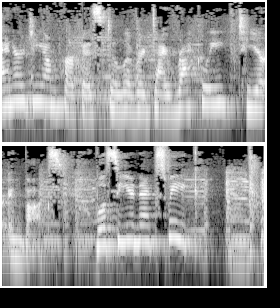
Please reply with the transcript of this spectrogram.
energy on purpose delivered directly to your inbox. We'll see you next week.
